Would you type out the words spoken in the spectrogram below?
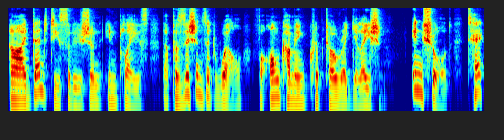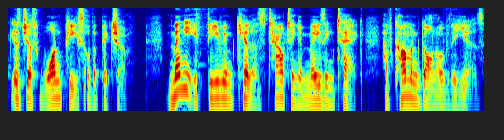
and an identity solution in place that positions it well for oncoming crypto regulation. In short, tech is just one piece of the picture. Many Ethereum killers touting amazing tech have come and gone over the years,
